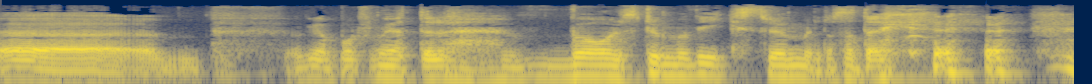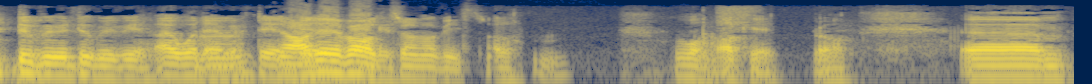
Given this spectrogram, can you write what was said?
Uh, jag har glömt bort vad de heter, Wahlström och Wikström eller sånt där. WW, uh, whatever. Mm. Ja, det är Wahlström och Wikström. Mm. Okej, bra. Ehm,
